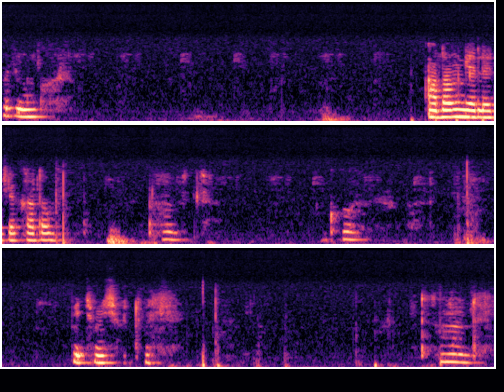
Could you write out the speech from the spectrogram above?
Çocuğum koy. Adam gelecek adam. Pardon. Bitmiş bitmiş. Tamamdır.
